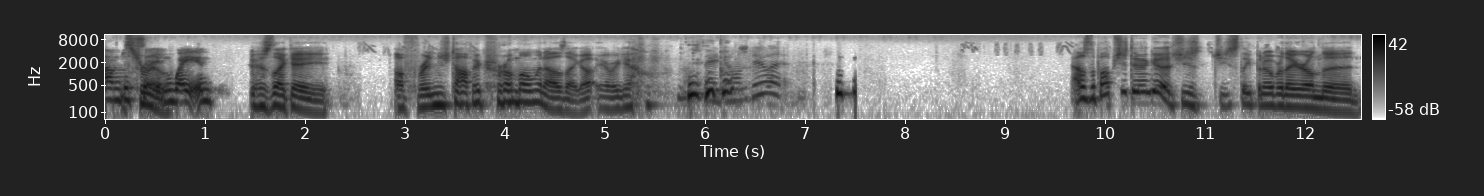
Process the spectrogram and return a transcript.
I'm just true. sitting waiting. it was like a a fringe topic for a moment. I was like, oh, here we go. They don't do it. How's the pup? She's doing good. She's she's sleeping over there on the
